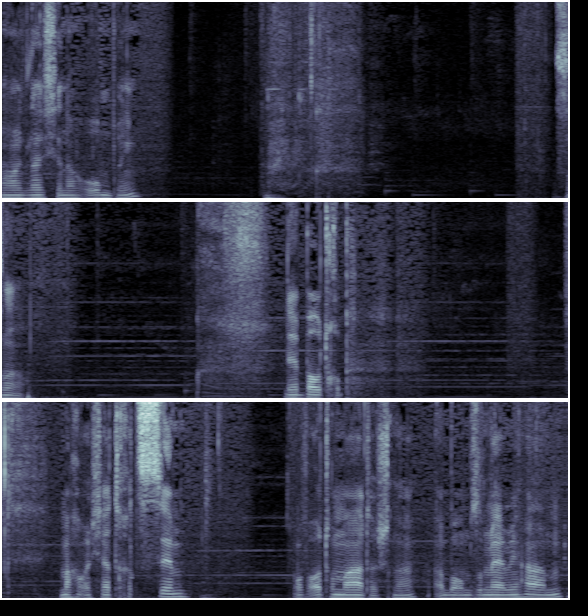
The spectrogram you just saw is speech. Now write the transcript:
Mal gleich hier nach oben bringen. So. Der Bautrupp. Mache euch ja trotzdem auf automatisch, ne? Aber umso mehr wir haben,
